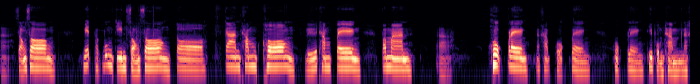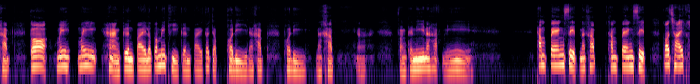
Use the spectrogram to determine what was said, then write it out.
อสองซอง เม็ดผักบุ้งจีนสองซอง ต่อการทำคลองหรือทำแปลงประมาณหกแปลงนะครับหกแปลงหกแปลงที่ผมทำนะครับ ก็ไม่ไม่ห่างเกินไปแล้วก็ไม่ถี่เกินไปก็จะพอดีนะครับ พอดีนะครับฝั่งทางนี้นะครับนี่ทำแปลงเสร็จนะครับ ทำแปลงเสร็จก็ใช้ค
